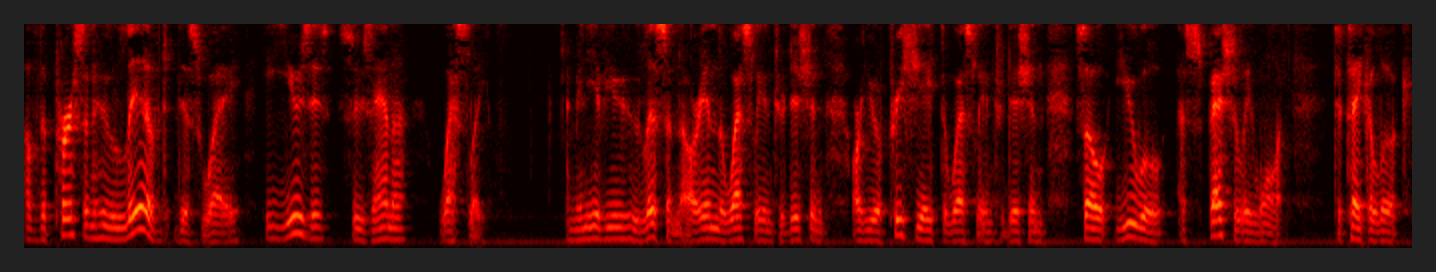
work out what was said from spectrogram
of the person who lived this way, he uses Susanna Wesley. And many of you who listen are in the Wesleyan tradition or you appreciate the Wesleyan tradition, so you will especially want to take a look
